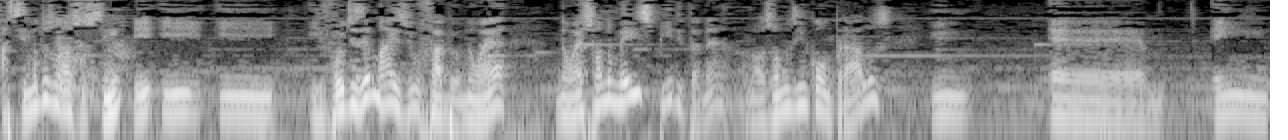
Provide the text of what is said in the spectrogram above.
acima dos nossos. Sim. E, e, e, e vou dizer mais, viu, Fábio? Não é, não é só no meio espírita, né? Nós vamos encontrá-los em, é, em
